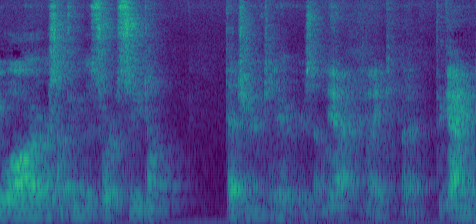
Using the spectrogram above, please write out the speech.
you are or something of the sort so you don't detrimentally hurt yourself. yeah. Like Right. the guy in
